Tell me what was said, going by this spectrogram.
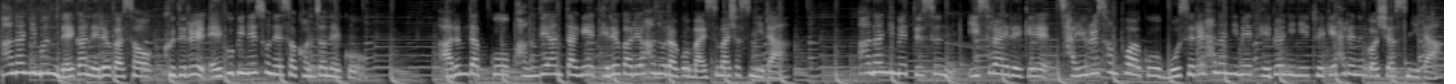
하나님은 내가 내려가서 그들을 애굽인의 손에서 건져내고 아름답고 광대한 땅에 데려가려 하노라고 말씀하셨습니다. 하나님의 뜻은 이스라엘에게 자유를 선포하고 모세를 하나님의 대변인이 되게 하려는 것이었습니다.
